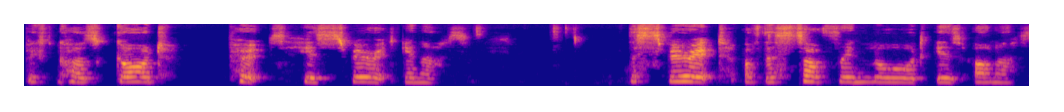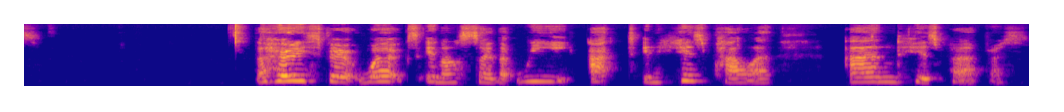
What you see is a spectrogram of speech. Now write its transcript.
because God puts his spirit in us. The Spirit of the Sovereign Lord is on us. The Holy Spirit works in us so that we act in His power and His purpose.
